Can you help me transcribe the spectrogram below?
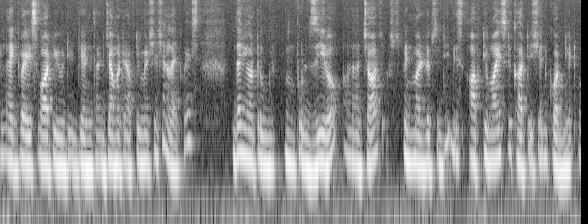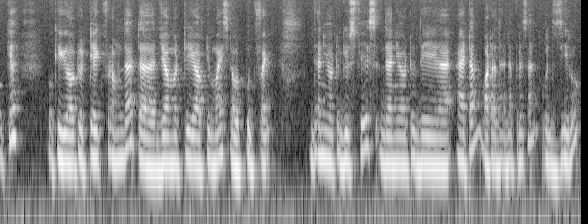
likewise what you did in the geometry optimization likewise then you have to put zero uh, charge spin multiplicity. This optimized Cartesian coordinate okay? Okay you have to take from that uh, geometry optimized output file. Then you have to give space then you have to the uh, atom what are the atom present? With zero.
